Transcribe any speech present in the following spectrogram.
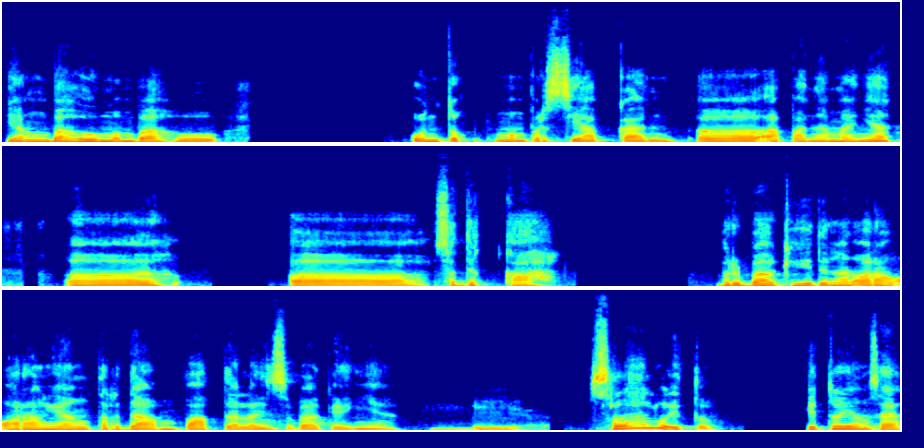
yang bahu-membahu untuk mempersiapkan eh, apa namanya eh eh, sedekah, berbagi dengan orang-orang yang terdampak dan lain sebagainya. Hmm. Iya. Selalu itu. Itu yang Iya. saya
